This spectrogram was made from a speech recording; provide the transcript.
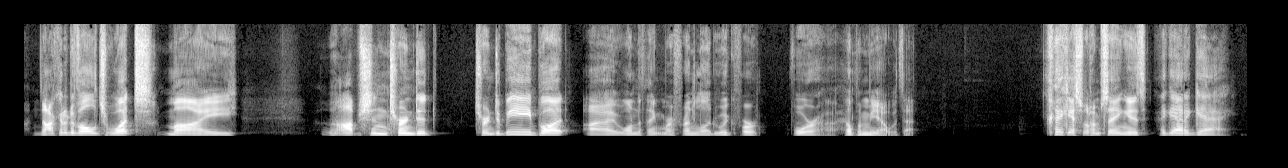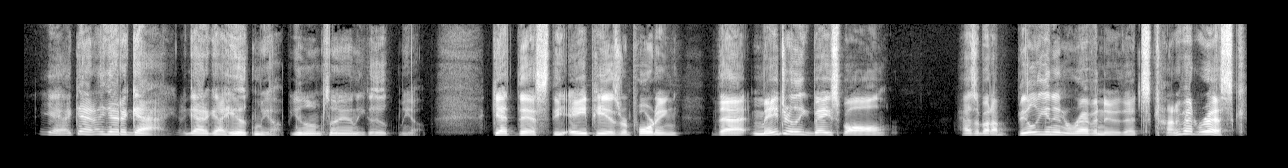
I'm not going to divulge what my option turned it turned to be, but I want to thank my friend Ludwig for for uh, helping me out with that. I guess what I'm saying is I got a guy. Yeah, I got I got a guy. I got a guy. He hooked me up. You know what I'm saying? He hooked me up. Get this: the AP is reporting that Major League Baseball has about a billion in revenue that's kind of at risk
